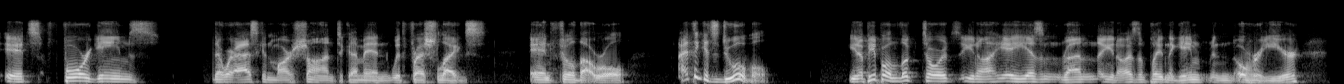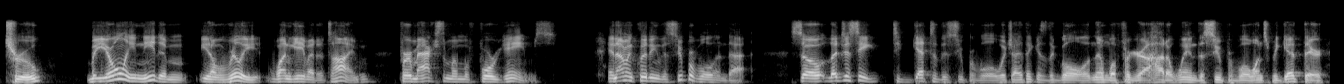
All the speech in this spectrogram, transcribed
it's four games that we're asking Marshawn to come in with fresh legs and fill that role. I think it's doable. You know, people look towards, you know, he hasn't run, you know, hasn't played in the game in over a year. True. But you only need him, you know, really one game at a time for a maximum of four games. And I'm including the Super Bowl in that. So let's just say to get to the Super Bowl, which I think is the goal, and then we'll figure out how to win the Super Bowl once we get there.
